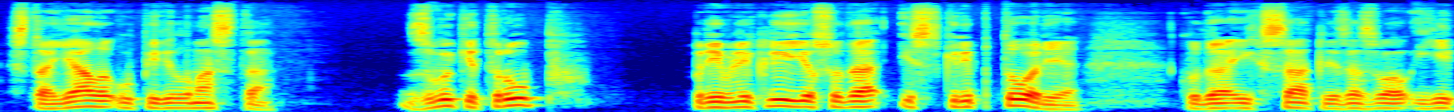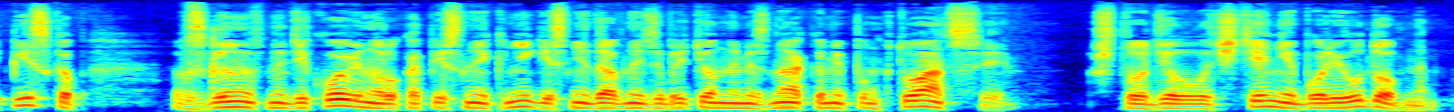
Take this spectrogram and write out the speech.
стояла у перила моста. Звуки труп привлекли ее сюда из скриптория, куда их Сатли зазвал епископ, взглянув на диковину рукописные книги с недавно изобретенными знаками пунктуации, что делало чтение более удобным.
